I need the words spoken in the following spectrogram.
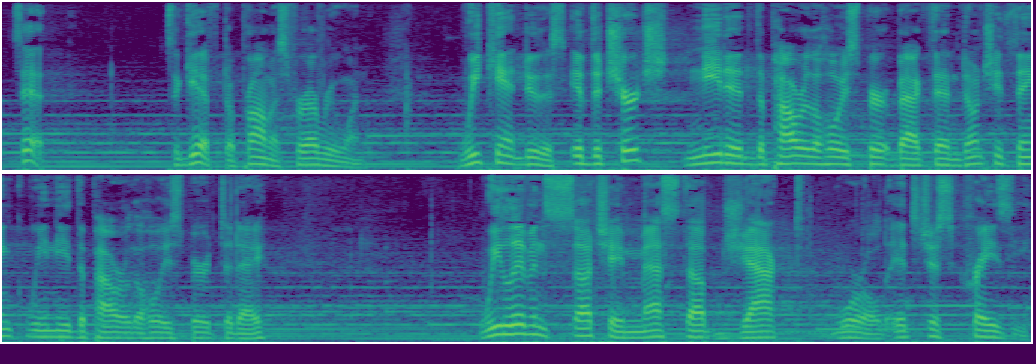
That's it. It's a gift, a promise for everyone. We can't do this. If the church needed the power of the Holy Spirit back then, don't you think we need the power of the Holy Spirit today? We live in such a messed up, jacked world. It's just crazy.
